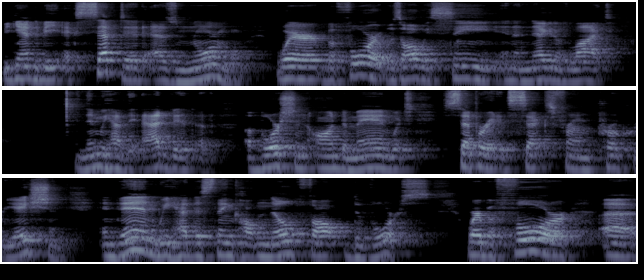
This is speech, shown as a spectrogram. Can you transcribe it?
began to be accepted as normal, where before it was always seen in a negative light. And then we have the advent of abortion on demand, which separated sex from procreation. And then we had this thing called no fault divorce, where before uh,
